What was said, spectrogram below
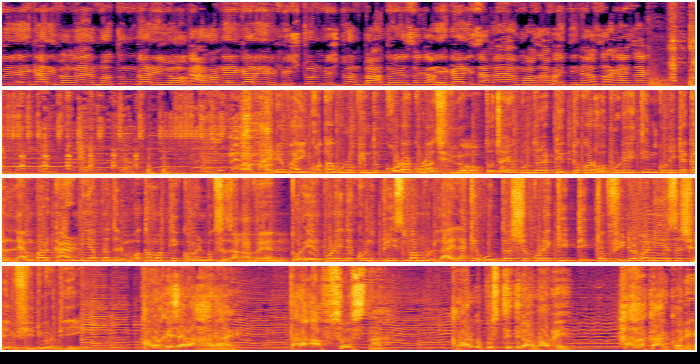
তুই এই গাড়ি নতুন গাড়ি কারণ এই গাড়ির বাদ। এই গাড়ি মজা পাইতি না জায়গায় জায়গায় ভাইরে ভাই, কথাগুলো কিন্তু কড়া কড়া ছিল। তো যাই হোক বন্ধুরা, টিকটকার অপুর এই তিন কোটি টাকা ল্যাম্বার কার নিয়ে আপনাদের মতামত কি কমেন্ট বক্সে জানাবেন। তো এরপরেই দেখুন প্রিস মামু লাইলাকে উদ্দেশ্য করে কি টিকটক ভিডিও বানিয়েছে সেই ভিডিওটি। আমাকে যারা হারায়, তারা আফসোস না, আমার উপস্থিতির অভাবে হাহাকার করে।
